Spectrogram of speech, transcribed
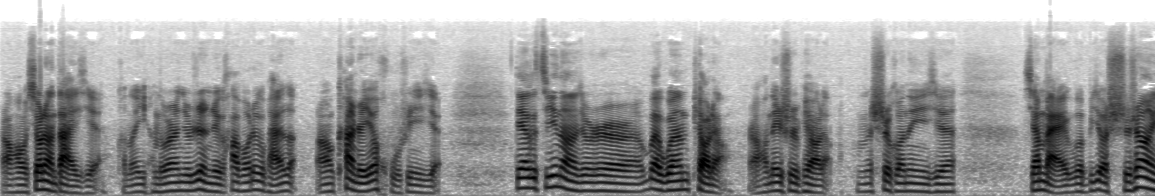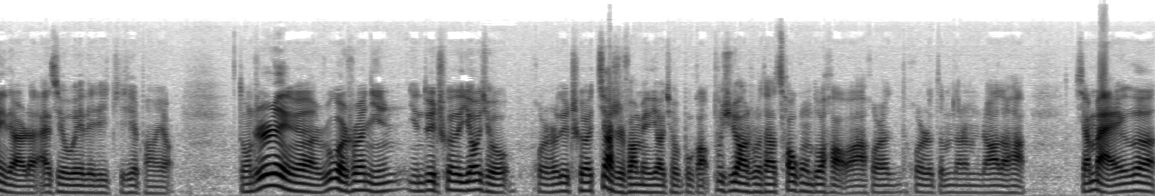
然后销量大一些，可能很多人就认这个哈佛这个牌子，然后看着也虎实一些。DXC 呢，就是外观漂亮，然后内饰漂亮，那适合那一些想买一个比较时尚一点的 SUV 的这这些朋友。总之，这个如果说您您对车的要求，或者说对车驾驶方面的要求不高，不需要说它操控多好啊，或者或者怎么怎么着的话，想买一个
